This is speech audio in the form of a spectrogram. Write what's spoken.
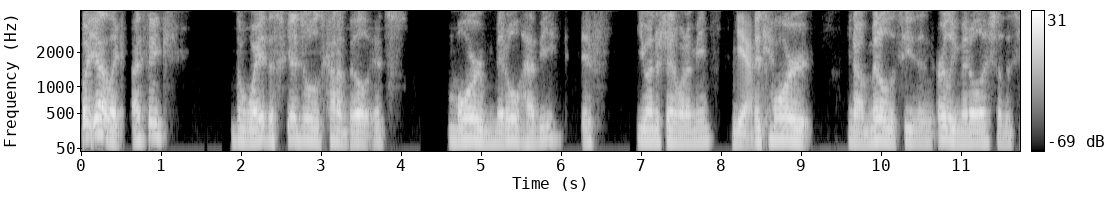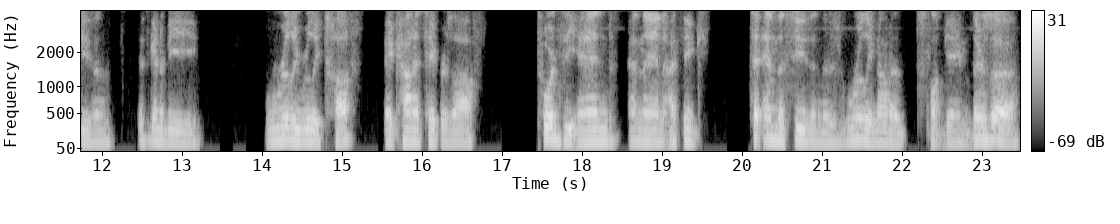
But yeah, like I think the way the schedule is kind of built, it's more middle heavy, if you understand what I mean. Yeah. It's more, you know, middle of the season, early middle-ish of the season. It's gonna be really, really tough. It kind of tapers off towards the end, and then I think to end the season, there's really not a slump game. There's a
